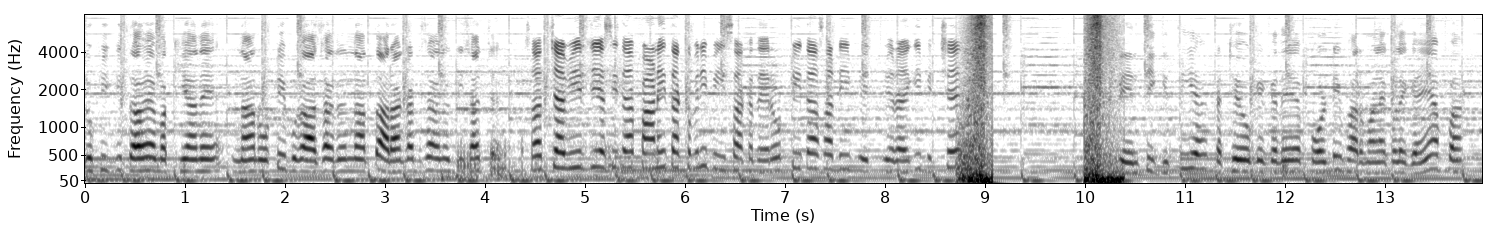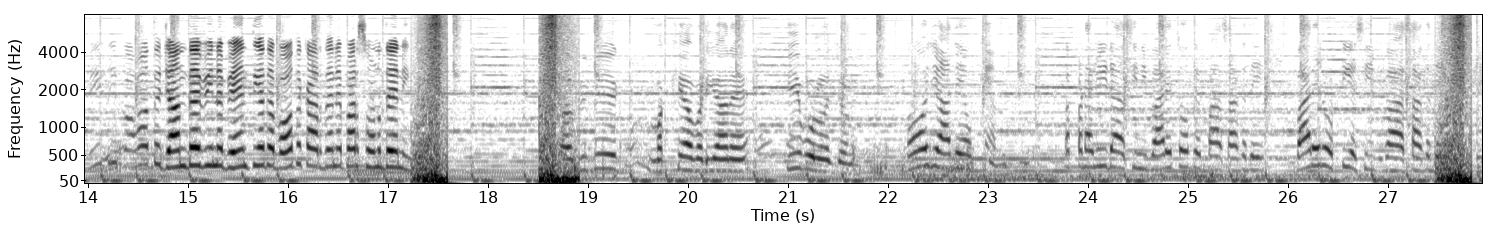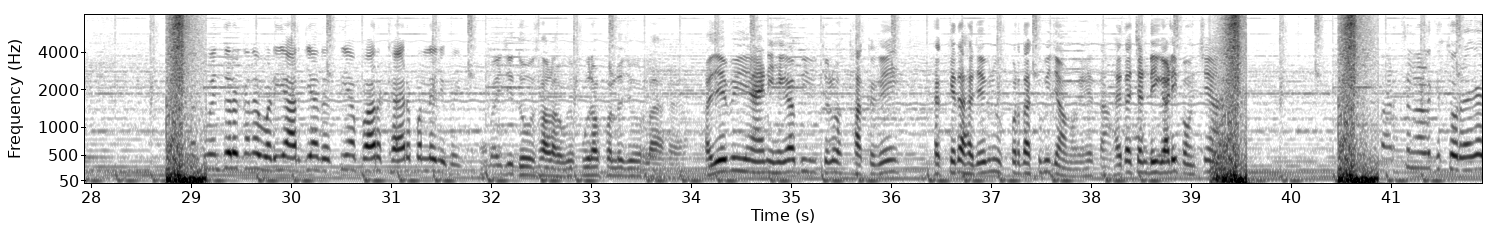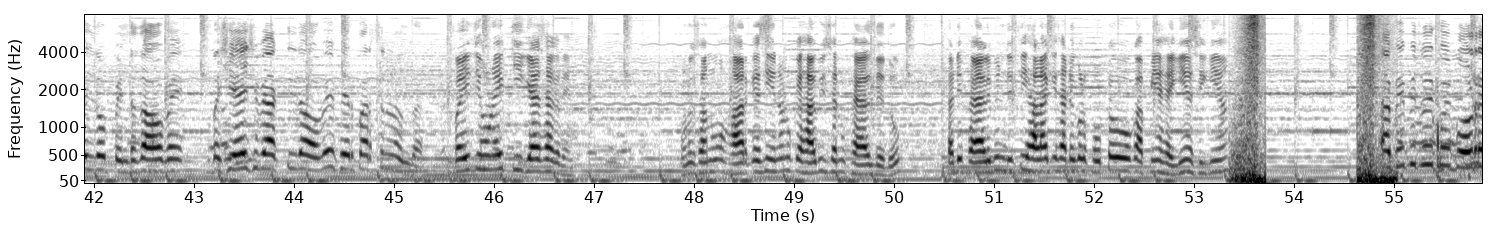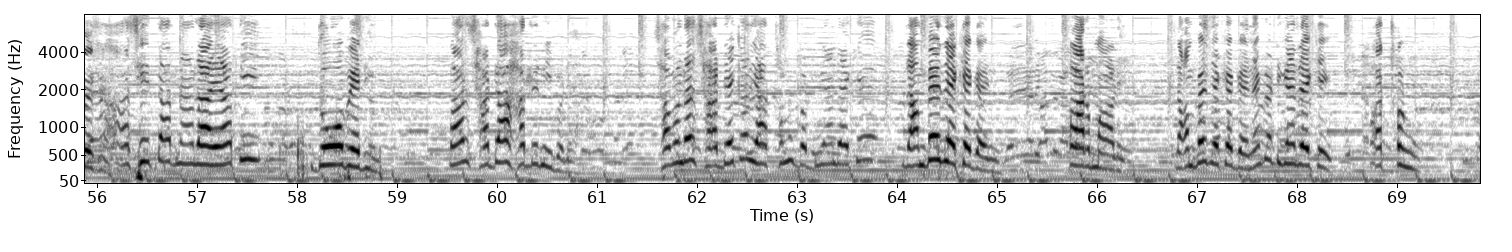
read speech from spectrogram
ਦੁਖੀ ਕੀਤਾ ਹੋਇਆ ਮੱਖੀਆਂ ਨੇ ਨਾ ਰੋਟੀ ਪਕਾ ਸਕਦੇ ਨਾ ਧਾਰਾਂ ਕੱਢ ਸਕਦੇ ਕੀ ਸੱਚ? ਸੱਚ ਆ ਵੀਰ ਜੀ ਅਸੀਂ ਤਾਂ ਪਾਣੀ ਤੱਕ ਵੀ ਨਹੀਂ ਪੀ ਸਕਦੇ ਰੋਟੀ ਤਾਂ ਸਾਡੀ ਵਿੱਚ ਰਹਿ ਗਈ ਪਿੱਛੇ। ਬੇਨਤੀ ਕੀਤੀ ਆ ਇਕੱਠੇ ਹੋ ਕੇ ਕਦੇ ਪੋਲਟਰੀ ਫਾਰਮ ਵਾਲਿਆਂ ਕੋਲੇ ਗਏ ਆ ਆਪਾਂ? ਵੀਰ ਜੀ ਬਹੁਤ ਜਾਂਦੇ ਵੀ ਨੇ ਬੇਨਤੀਆਂ ਤਾਂ ਬਹੁਤ ਕਰਦੇ ਨੇ ਪਰ ਸੁਣਦੇ ਨਹੀਂ। ਅ, ਬੀਬੀ ਮੱਖੀਆਂ ਬੜੀਆਂ ਨੇ ਕੀ ਬੋਲਣਾ ਚਾਹੁੰਦੇ? ਬਹੁਤ ਜ਼ਿਆਦਾ ਔਖੇ ਆ ਵੀਰ ਜੀ। ਕੱਪੜਾ ਲੀੜਾ ਅਸੀਂ ਨਹੀਂ ਬਾਹਰੇ ਧੋ ਕੇ ਪਾ ਸਕਦੇ ਬਾਹਰੇ ਰੋਟੀ ਅਸੀਂ ਪਕਾ ਸਕਦੇ। ਸੁਖਵਿੰਦਰ ਕਹਿੰਦੇ ਬੜੀਆਂ ਅਰਜ਼ੀਆਂ ਦਿੱਤੀਆਂ ਪਰ ਖੈਰ ਪੱਲੇ ਨਹੀਂ ਪਈ ਬਾਈ ਜੀ 2 ਸਾਲ ਹੋ ਗਏ ਪੂਰਾ ਫੁੱਲ ਜ਼ੋਰ ਲਾਇਆ ਹੋਇਆ। ਹਜੇ ਵੀ ਐ ਨਹੀਂ ਹੈਗਾ ਵੀ ਚਲੋ ਥੱਕ ਗਏ ਥੱਕੇ ਤਾਂ ਹਜੇ ਵੀ ਨਹੀਂ ਉੱਪਰ ਤੱਕ ਵੀ ਜਾਵਾਂਗੇ ਇਹ ਤਾਂ। ਹਜੇ ਤਾਂ ਚੰਡੀਗੜ੍ਹ ਹੀ ਪਹੁੰਚੇ ਆ ਪਰਸਨਲ ਕਿੱਥੋਂ ਰਹਿ ਗਿਆ ਜਦੋਂ ਪਿੰਡ ਦਾ ਹੋਵੇ ਵਿਸ਼ੇਸ਼ ਵਿਅਕਤੀ ਦਾ ਹੋਵੇ ਫਿਰ ਪਰਸਨਲ ਹੁੰਦਾ। ਬਾਈ ਜੀ ਹੁਣ ਇਹ ਕੀ ਕਹਿ ਸਕਦੇ ਆ ਹੁਣ ਸਾਨੂੰ ਹਾਰ ਕੇ ਅਸੀਂ ਇਹਨਾਂ ਨੂੰ ਕਿਹਾ ਵੀ ਸਾਨੂੰ ਫਾਈਲ ਦੇ ਦਿਓ। ਸਾਡੀ ਫਾਈਲ ਵੀ ਨਹੀਂ ਦਿੱਤੀ ਹਾਲਾਂਕਿ ਸਾਡੇ ਕੋਲ ਫੋਟੋ ਕਾਪੀਆਂ ਹੈਗੀਆਂ ਸੀਗੀਆਂ। ਆ ਬੀਬੀ ਤੁਸੀਂ ਕੋਈ ਬੋਲ ਰਹੇ ਸੀ? ਅਸੀਂ ਧਰਨਾ ਲਾਇਆ ਸੀ ਦੋ ਵੇਰੀ। ਪਰ ਸਾਡਾ ਹੱਲ ਨਹੀਂ ਬਣਿਆ। ਸਮਝਦਾ ਸਾਡੇ ਘਰ ਹੱਥ ਨੂੰ ਗੱਡੀਆਂ ਲੈ ਕੇ ਲਾਂਬੇ ਦੇ ਕੇ ਗਏ ਨੇ, ਫਾਰਮ ਵਾਲੇ। ਲਾਂਬੇ ਦੇ ਕੇ ਗਏ ਨੇ ਗੱਡੀਆਂ ਲੈ ਕੇ ਹੱਥ ਨੂੰ,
